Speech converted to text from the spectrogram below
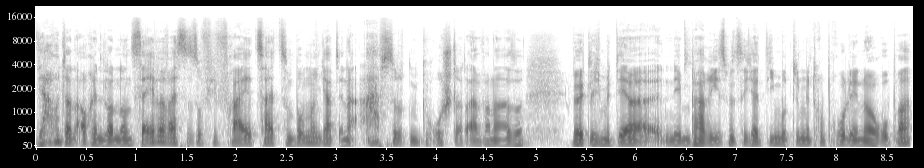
ja, und dann auch in London selber, weißt du, so viel freie Zeit zum Bummeln gehabt, in einer absoluten Großstadt einfach. Ne? Also wirklich mit der, neben Paris, mit Sicherheit die Metropole in Europa,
